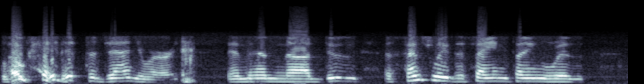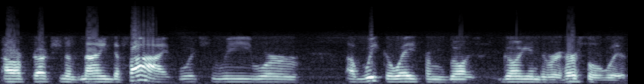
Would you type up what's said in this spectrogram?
locate it to January, and then uh, do essentially the same thing with our production of Nine to Five, which we were a week away from going going into rehearsal with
